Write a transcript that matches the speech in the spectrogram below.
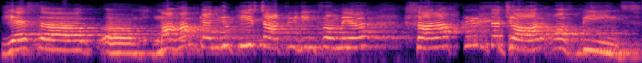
Yes, uh, uh, Maham, can you please start reading from here? Sarah filled the jar of beans.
